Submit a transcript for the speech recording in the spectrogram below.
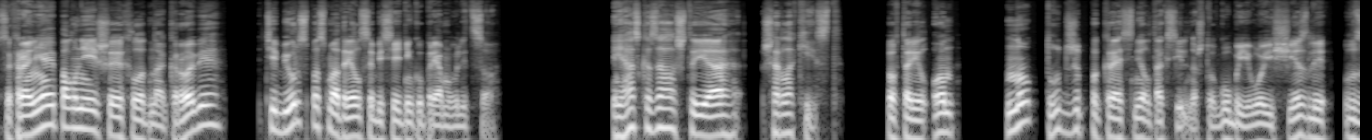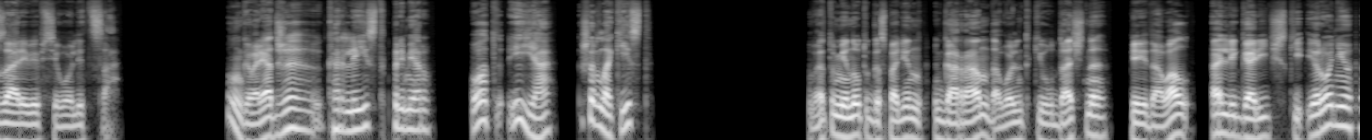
Сохраняя полнейшее хладнокровие, Тибюрс посмотрел собеседнику прямо в лицо. «Я сказал, что я шерлокист», — повторил он, но тут же покраснел так сильно, что губы его исчезли в зареве всего лица. «Говорят же, карлист, к примеру. Вот и я, шерлокист». В эту минуту господин Гаран довольно-таки удачно передавал аллегорически иронию,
